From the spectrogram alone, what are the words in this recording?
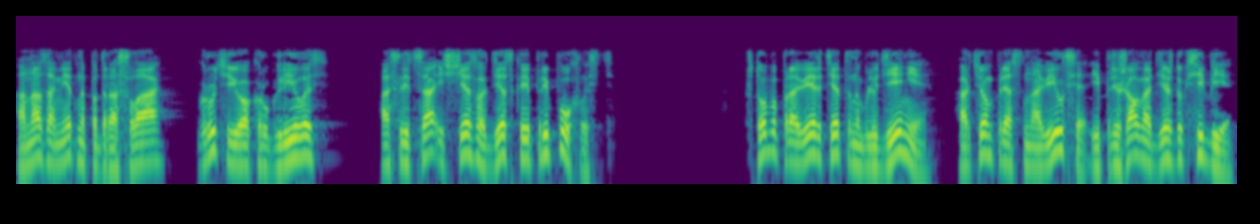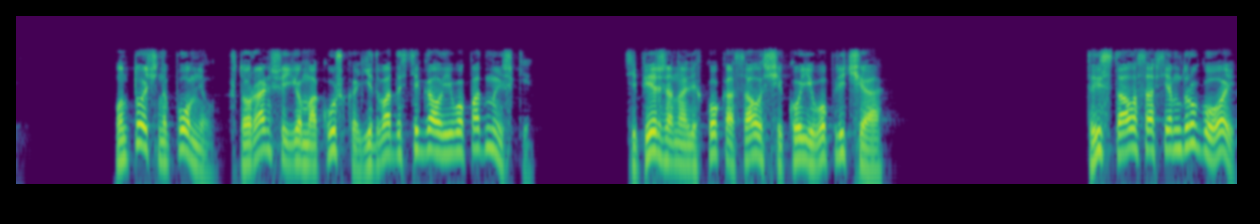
Она заметно подросла, грудь ее округлилась, а с лица исчезла детская припухлость. Чтобы проверить это наблюдение, Артем приостановился и прижал Надежду к себе. Он точно помнил, что раньше ее макушка едва достигала его подмышки. Теперь же она легко касалась щекой его плеча. «Ты стала совсем другой!»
